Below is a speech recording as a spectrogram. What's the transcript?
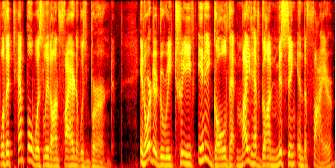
well, the temple was lit on fire and it was burned. In order to retrieve any gold that might have gone missing in the fire,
